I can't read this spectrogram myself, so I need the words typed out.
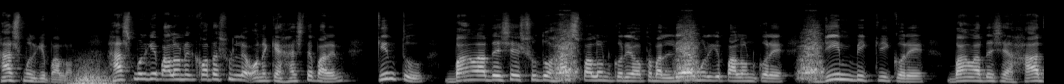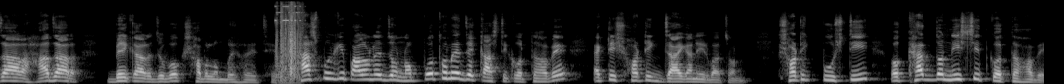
হাঁস মুরগি পালন। হাঁস মুরগি পালনের কথা শুনলে অনেকে হাসতে পারেন কিন্তু বাংলাদেশে শুধু হাঁস পালন করে অথবা লেয়ার মুরগি পালন করে, ডিম বিক্রি করে বাংলাদেশে হাজার হাজার বেকার যুবক স্বাবলম্বী হয়েছে। হাঁস মুরগি পালনের জন্য প্রথমে যে কাজটি করতে হবে, একটি সঠিক জায়গা নির্বাচন, সঠিক পুষ্টি ও খাদ্য নিশ্চিত করতে হবে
